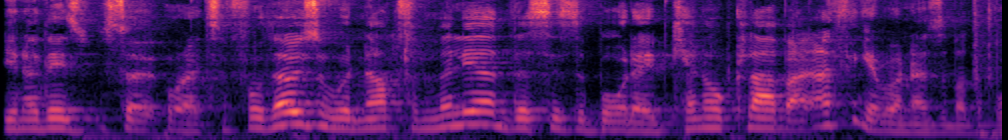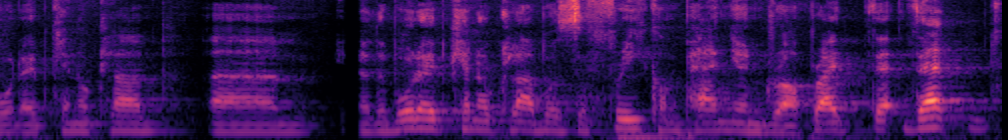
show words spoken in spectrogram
you know, there's so all right. So for those who are not familiar, this is the Bored Ape Kennel Club. I, I think everyone knows about the Bored Ape Kennel Club. Um, you know, the Bored Ape Kennel Club was the free companion drop, right? That that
